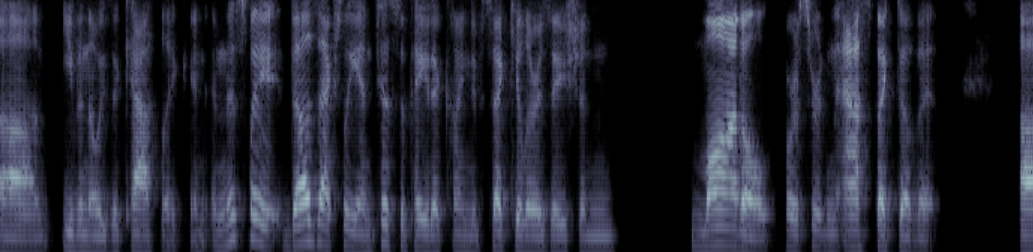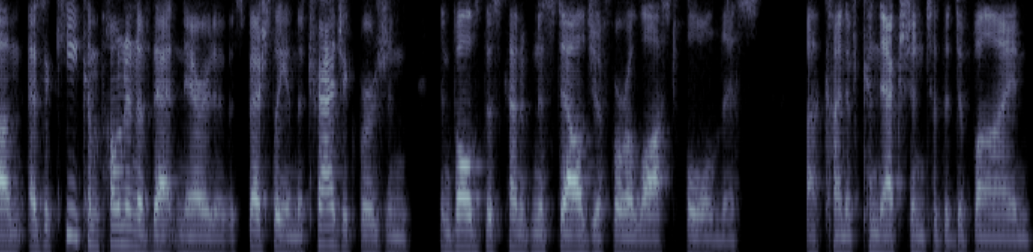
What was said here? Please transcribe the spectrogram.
um, even though he's a Catholic. And in this way, it does actually anticipate a kind of secularization model or a certain aspect of it. Um, as a key component of that narrative, especially in the tragic version, involves this kind of nostalgia for a lost wholeness, a kind of connection to the divine,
